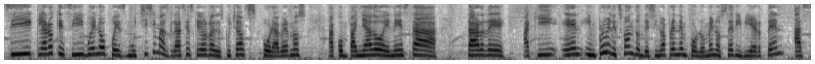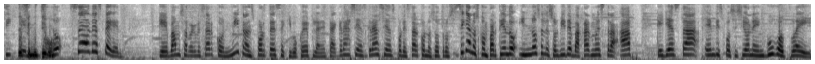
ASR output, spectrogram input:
Sí, claro que sí. Bueno, pues muchísimas gracias, queridos radioescuchas, por habernos acompañado en esta tarde aquí en Improving It's Fun, donde si no aprenden, por lo menos se divierten. Así que no se despeguen vamos a regresar con Mi Transporte se equivocó de planeta. Gracias, gracias por estar con nosotros. Síganos compartiendo y no se les olvide bajar nuestra app que ya está en disposición en Google Play,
